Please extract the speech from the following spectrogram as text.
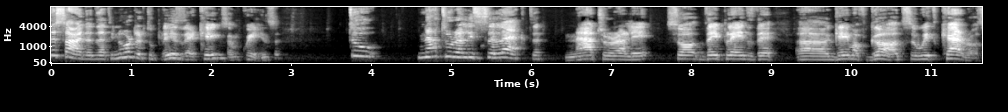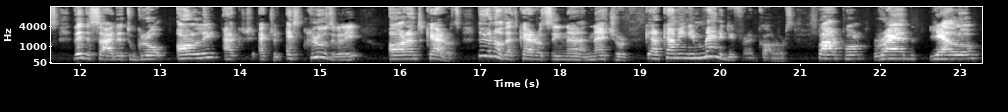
decided that in order to please their kings and queens, to naturally select, naturally, so they played the uh, game of gods with carrots. They decided to grow only, actually, exclusively orange carrots. Do you know that carrots in uh, nature are coming in many different colors? Purple, red, yellow,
